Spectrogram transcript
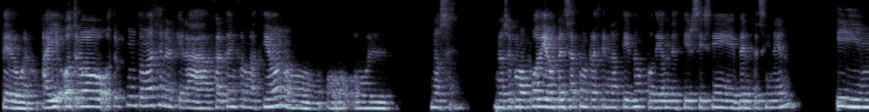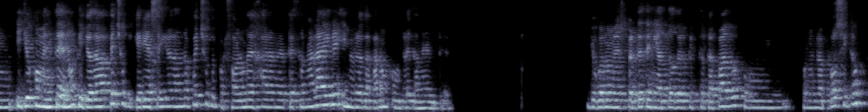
Pero bueno, hay otro, otro punto más en el que la falta de información o, el, no sé, no sé cómo pudieron pensar que un recién nacido podían decir sí, sí, vente sin él. Y, y, yo comenté, ¿no? Que yo daba pecho, que quería seguir dando pecho, que por favor me dejaran el pezón al aire y me lo taparon completamente. Yo cuando me desperté tenía todo el pecho tapado con, con un apósito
